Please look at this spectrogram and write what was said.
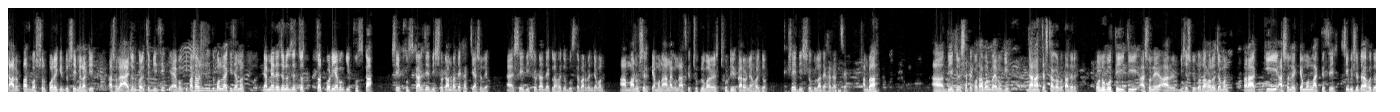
চার, পাঁচ বছর পরে কিন্তু সেই মেলাটি আসলে আয়োজন করেছে বিসিক। এবং কি পাশাপাশি যদি বলে রাখি, যেমন মেয়েদের জন্য যে চট- চটপটি এবং কি ফুচকা, সেই ফুচকার যে দৃশ্যটা আমরা দেখাচ্ছি আসলে সেই দৃশ্যটা দেখলে হয়তো বুঝতে পারবেন। যেমন মানুষের কেমন আনাগুনা? আজকে শুক্রবারের ছুটির কারণে হয়তো সেই দৃশ্যগুলো দেখা যাচ্ছে। আমরা দুই একজনের সাথে কথা বলব এবং কি জানার চেষ্টা করব তাদের অনুভূতিটি আসলে। আর বিশেষ করে কথা হলো যেমন তারা কি আসলে কেমন লাগতেছে সেই বিষয়টা হয়তো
